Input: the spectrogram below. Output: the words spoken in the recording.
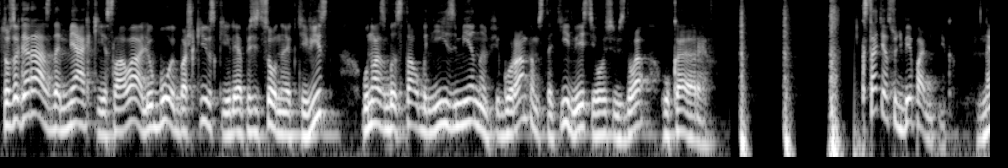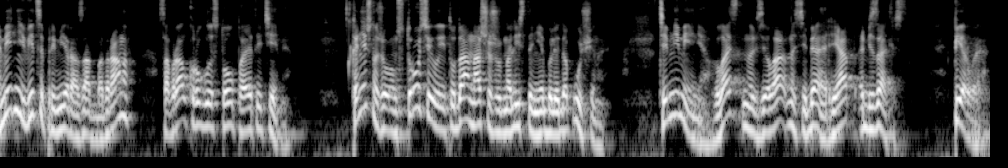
что за гораздо мягкие слова любой башкирский или оппозиционный активист – у нас бы стал бы неизменным фигурантом статьи 282 УК РФ. Кстати, о судьбе памятника. На медне вице-премьер Азат Бадранов собрал круглый стол по этой теме. Конечно же, он струсил, и туда наши журналисты не были допущены. Тем не менее, власть взяла на себя ряд обязательств. Первое.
